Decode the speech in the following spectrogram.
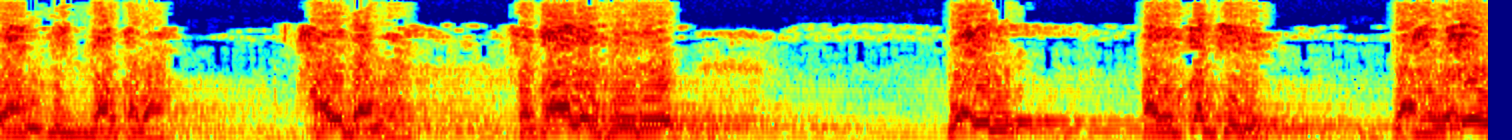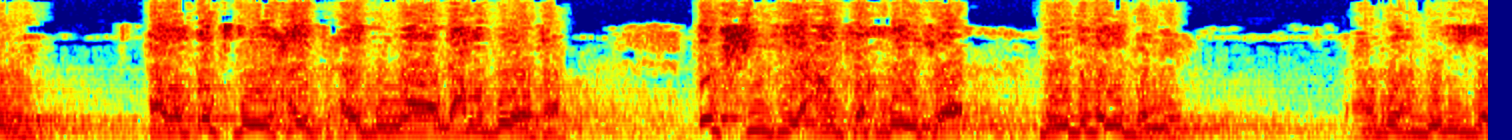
waan dhig baan qabaa. Xaa'id baan ahay. Faqaala wuxuu idhi wain abadqabtigi yani waa in wey abadqabtigi xayd xayd ma gacmaha ku wataa ikfi fii can fakdayka bowdaha ii bannee yani ruux bowdihiisa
